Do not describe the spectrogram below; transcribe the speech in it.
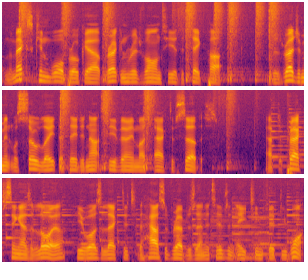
When the Mexican War broke out, Breckinridge volunteered to take part, but his regiment was so late that they did not see very much active service. After practicing as a lawyer, he was elected to the House of Representatives in 1851.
